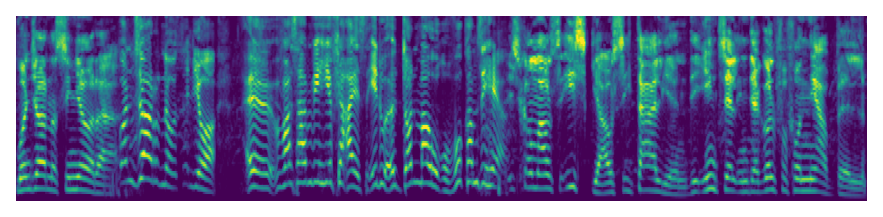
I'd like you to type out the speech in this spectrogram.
Buongiorno signora. Buongiorno, Signor. Äh, was haben wir hier für Eis? Edu, äh, Don Mauro, wo kommen Sie her? Ich komme aus Ischia, aus Italien, die Insel in der Golfe von Neapel.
